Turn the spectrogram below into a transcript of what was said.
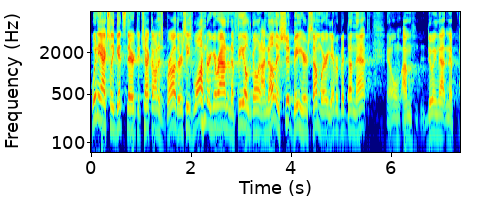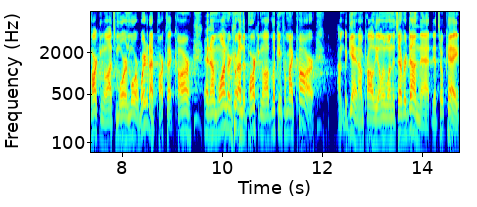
When he actually gets there to check on his brothers, he's wandering around in the field going, I know they should be here somewhere. You ever been done that? You know, I'm doing that in the parking lots more and more. Where did I park that car? And I'm wandering around the parking lot looking for my car. I'm, again, I'm probably the only one that's ever done that. It's okay.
